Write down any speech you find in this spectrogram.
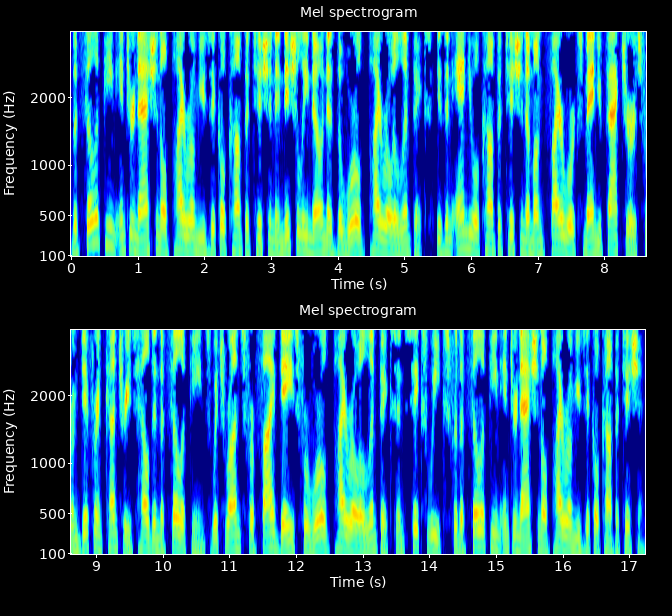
The Philippine International Pyromusical Competition initially known as the World Pyro Olympics, is an annual competition among fireworks manufacturers from different countries held in the Philippines which runs for five days for World Pyro Olympics and six weeks for the Philippine International Pyromusical Competition.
